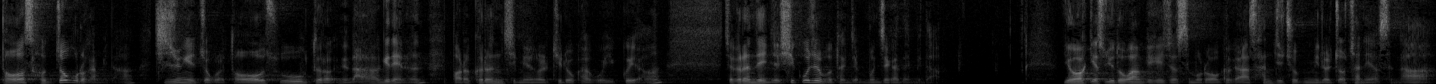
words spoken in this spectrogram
더 서쪽으로 갑니다. 지중해 쪽으로 더 쑥 들어 나가게 되는 바로 그런 지명을 기록하고 있고요. 자 그런데 이제 19절부터 이제 문제가 됩니다. 여호와께서 유도와 함께 계셨으므로 그가 산지 주민을 쫓아내었으나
